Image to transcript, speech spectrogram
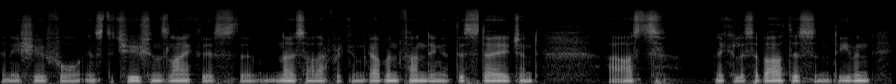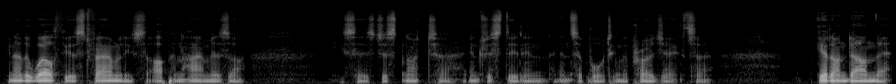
an issue for institutions like this. No South African government funding at this stage, and I asked Nicholas about this, and even you know the wealthiest families, Oppenheimers, are he says just not uh, interested in in supporting the project. So get on down there.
